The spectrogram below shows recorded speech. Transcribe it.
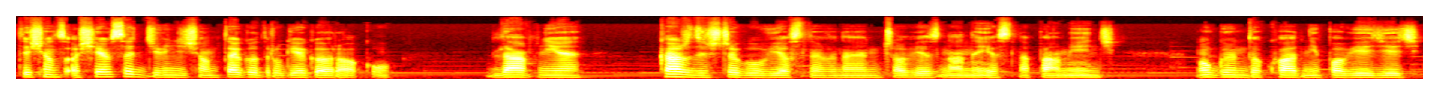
1892 roku. Dla mnie każdy szczegół wiosny w Nęczowie znany jest na pamięć. Mogłem dokładnie powiedzieć,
